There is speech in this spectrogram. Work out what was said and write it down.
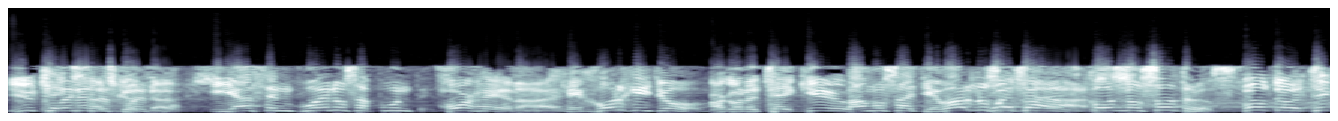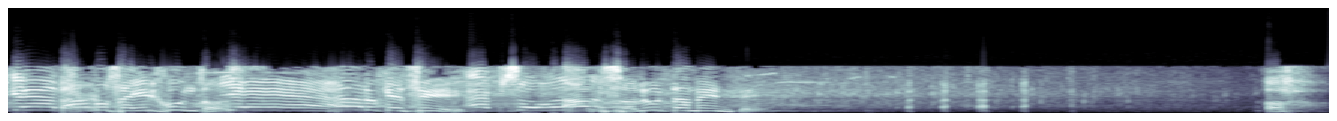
You take buenas such good respuestas notes. y hacen buenos apuntes Jorge and I que Jorge y yo are going to take you. vamos a llevarlos With ustedes us. con nosotros. We'll do it together. Vamos a ir juntos. Yeah. Claro que sí. Absolutely. Absolutamente. Oh,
